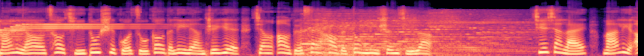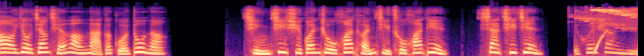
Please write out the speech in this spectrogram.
马里奥凑齐都市国足够的力量之夜，将奥德赛号的动力升级了。接下来，马里奥又将前往哪个国度呢？请继续关注花团几簇花店，下期见！也会上瘾。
